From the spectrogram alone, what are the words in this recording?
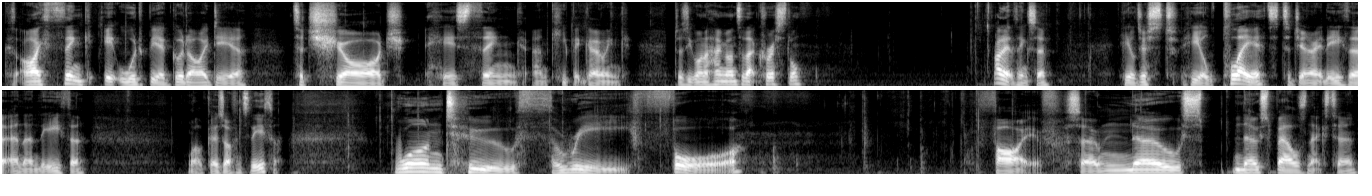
Because I think it would be a good idea to charge his thing and keep it going. Does he want to hang on to that crystal? I don't think so. He'll just he'll play it to generate the ether, and then the ether, well, goes off into the ether. One, two, three, four, five. So no no spells next turn.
